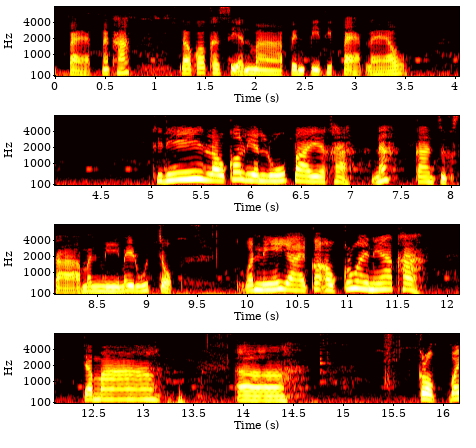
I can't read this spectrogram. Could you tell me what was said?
38 นะคะ แล้วก็เกษียณมาเป็นปีที่ 8 แล้ว ทีนี้เราก็เรียนรู้ไปอะค่ะนะ การศึกษามันมีไม่รู้จบ วันนี้ยายก็เอากล้วยเนี้ยค่ะ จะมากลบไว้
